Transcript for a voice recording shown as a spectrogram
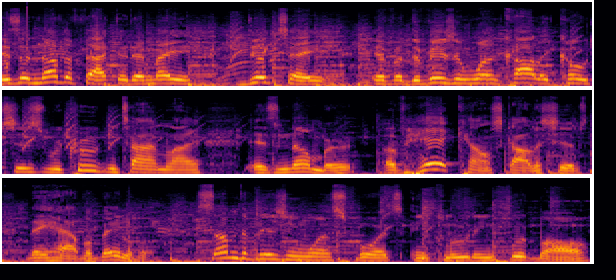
is another factor that may dictate if a Division One college coach's recruiting timeline is number of head count scholarships they have available. Some Division One sports, including football,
